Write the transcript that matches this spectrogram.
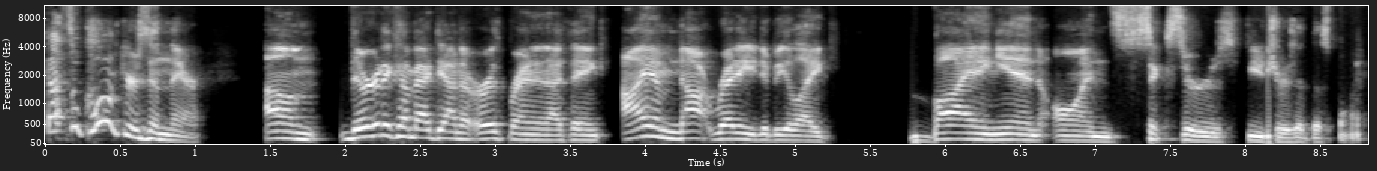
Got some clunkers in there. Um, they're gonna come back down to earth, Brandon. I think I am not ready to be like buying in on Sixers futures at this point.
